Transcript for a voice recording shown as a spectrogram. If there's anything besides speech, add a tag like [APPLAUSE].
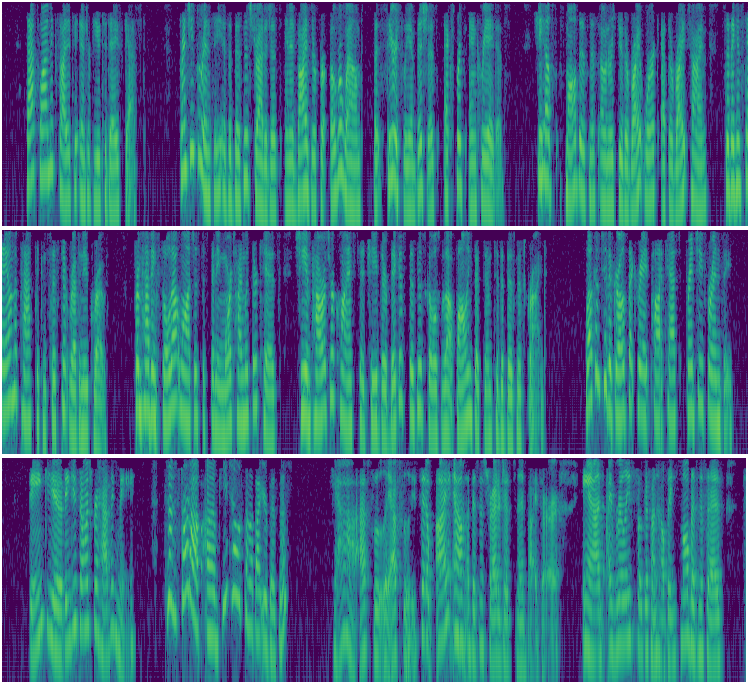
That's why I'm excited to interview today's guest. Frenchie Ferenczi is a business strategist and advisor for overwhelmed but seriously ambitious experts and creatives. She helps small business owners do the right work at the right time so they can stay on the path to consistent revenue growth. From having sold out launches to spending more time with their kids, she empowers her clients to achieve their biggest business goals without falling victim to the business grind. Welcome to the Girls That Create podcast, Frenchie Ferenczi. Thank you. Thank you so much for having me. So to start off, um, can you tell us some about your business? Yeah, absolutely. Absolutely. So I am a business strategist and advisor, and I really focus on helping small businesses,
